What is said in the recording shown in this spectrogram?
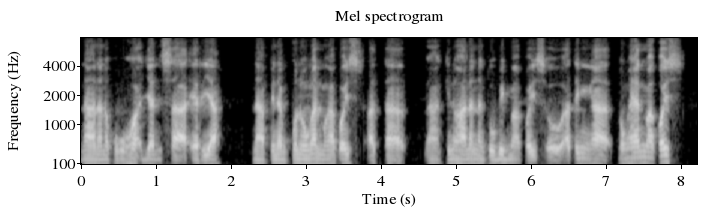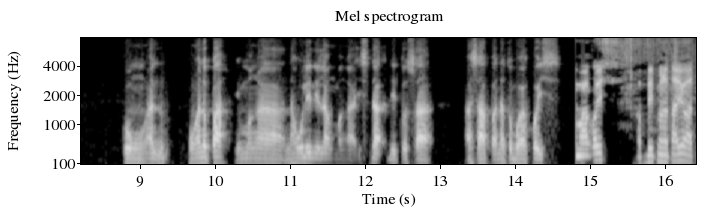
na, na nakukuha diyan sa area na pinagpunungan mga kois at ah, ah, kinuhanan ng tubig mga kois. So ating uh, tunghayan mga kois kung ano kung ano pa yung mga nahuli nilang mga isda dito sa asapa na to mga kois. Mga kois, update muna tayo at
